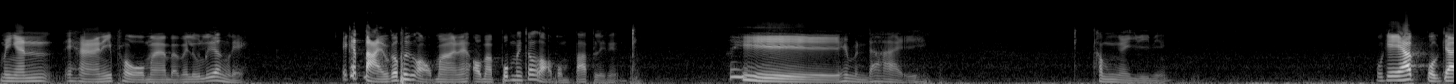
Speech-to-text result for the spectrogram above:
ไม่งั้นไอหานี้โผล่มาแบบไม่รู้เรื่องเลยไอ้กระต่ายมันก็เพิ่งออกมานะ ออกมาปุ๊บมันก็หลอกผมปั๊บเลยเนี่ยเฮ้ยให้มันได้ทำไงดีเนี่ยโอเคครับ ผมจะ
